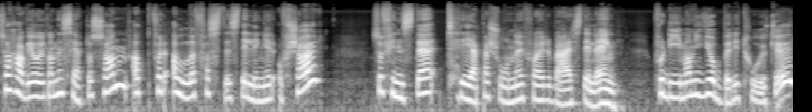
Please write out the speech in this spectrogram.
så har vi organisert oss sånn at for alle faste stillinger offshore så finnes det tre personer for hver stilling. Fordi man jobber i to uker,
